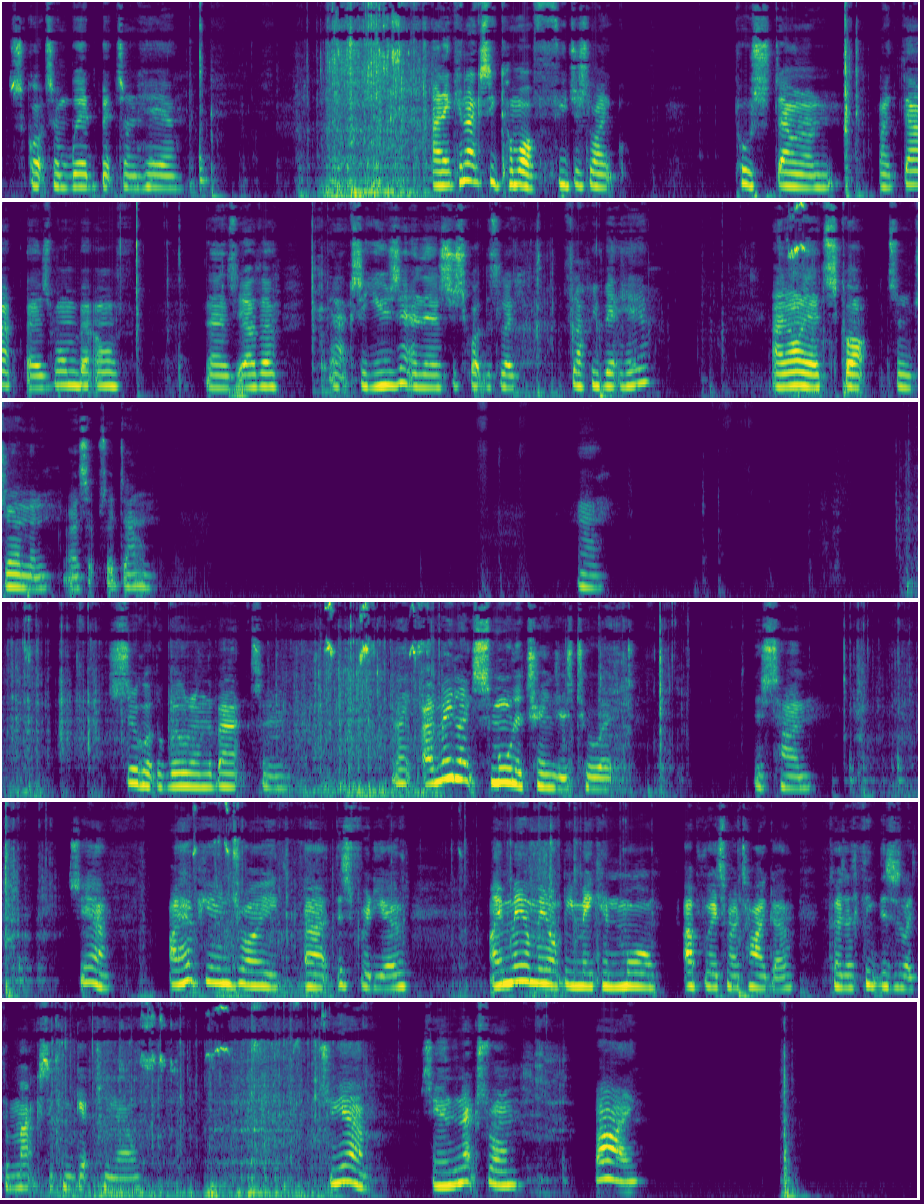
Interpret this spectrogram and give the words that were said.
It's got some weird bits on here. And it can actually come off if you just like push down on like that. There's one bit off. There's the other. You can actually use it and then it's just got this like flappy bit here. And on it, it's got some German. Oh, it's upside down. Yeah. Still got the wheel on the back. and like I made like smaller changes to it this time. So yeah, I hope you enjoyed uh, this video. I may or may not be making more upgrades to my Tiger because I think this is like the max it can get to now. So yeah, see you in the next one. Bye.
